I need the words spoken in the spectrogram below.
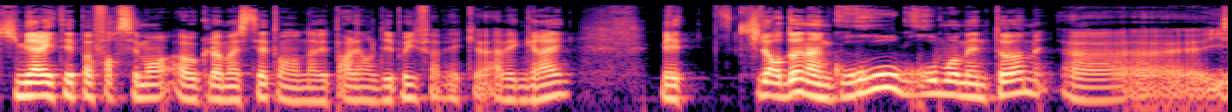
qui méritait pas forcément à Oklahoma State. On en avait parlé dans le débrief avec, avec Greg. Mais qui leur donne un gros gros momentum. Ils, ils,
